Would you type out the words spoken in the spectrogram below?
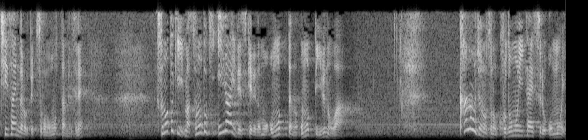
小さいんだろうってそこに思ったんですね。その時、まあ、その時以来ですけれども思ったの思っているのは彼女のその子供に対する思い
